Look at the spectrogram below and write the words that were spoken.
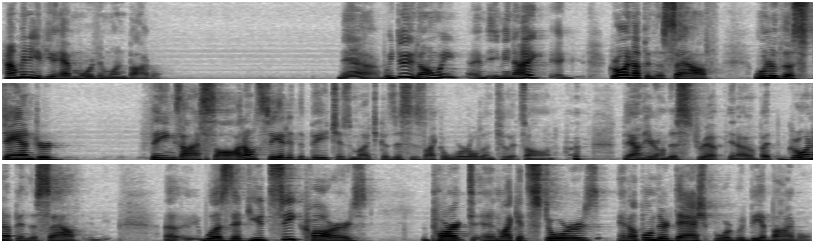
How many of you have more than one Bible? Yeah, we do, don't we? I mean, I growing up in the South, one of the standard things I saw. I don't see it at the beach as much because this is like a world unto its own down here on this strip, you know. But growing up in the South uh, was that you'd see cars parked and like at stores, and up on their dashboard would be a Bible.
